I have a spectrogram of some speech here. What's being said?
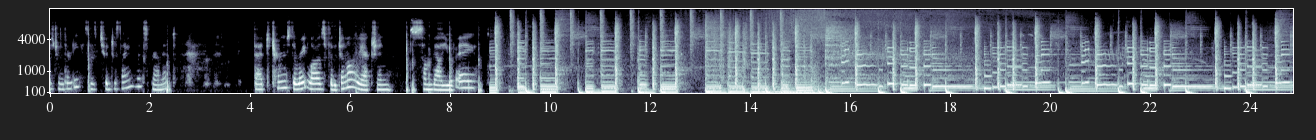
question 30 says to design an experiment that determines the rate laws for the general reaction, some value of A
